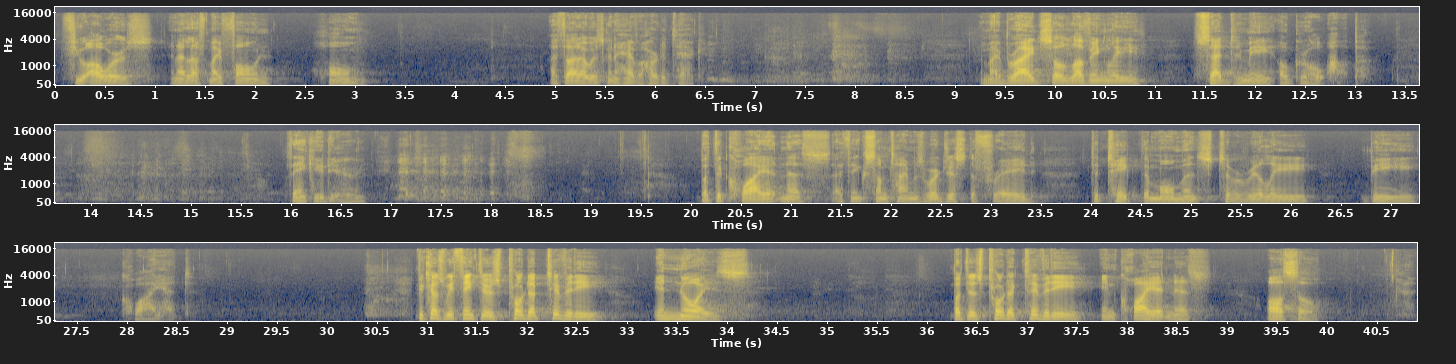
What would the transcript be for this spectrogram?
few hours, and I left my phone home. I thought I was going to have a heart attack. And my bride so lovingly said to me, Oh, grow up. Thank you, dear. but the quietness, I think sometimes we're just afraid to take the moments to really be quiet. Because we think there's productivity in noise, but there's productivity in quietness also.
